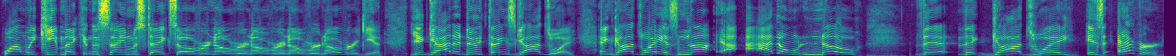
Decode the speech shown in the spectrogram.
why we keep making the same mistakes over and over and over and over and over again. You got to do things God's way. And God's way is not, I, I don't know that, that God's way is ever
